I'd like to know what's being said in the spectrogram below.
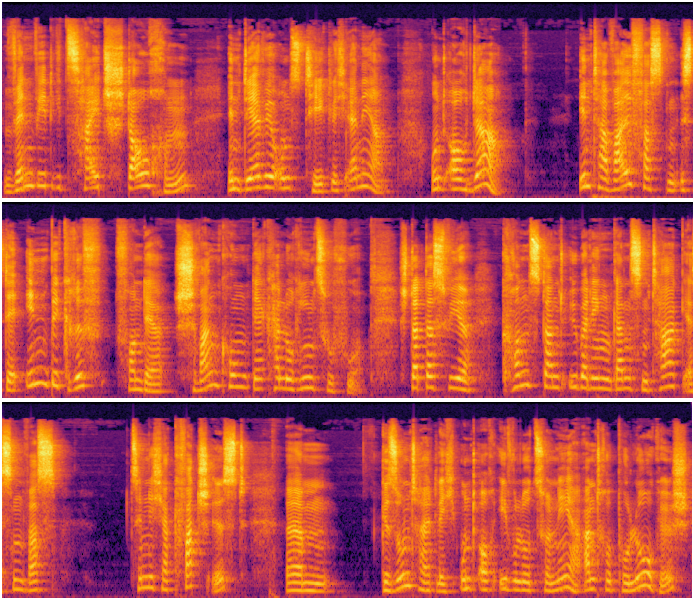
wenn wir die Zeit stauchen, in der wir uns täglich ernähren. Und auch da Intervallfasten ist der Inbegriff von der Schwankung der Kalorienzufuhr. Statt dass wir konstant über den ganzen Tag essen, was ziemlicher Quatsch ist, ähm, gesundheitlich und auch evolutionär, anthropologisch,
